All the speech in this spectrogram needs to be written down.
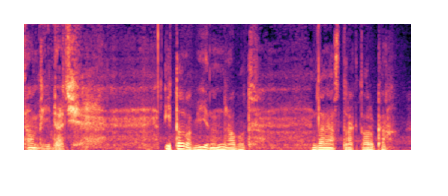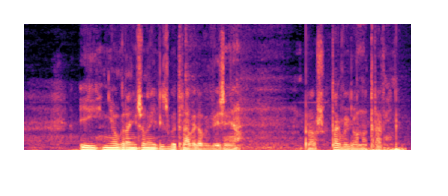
Tam widać. I to robi jeden robot zamiast traktorka i nieograniczonej liczby trawy do wywiezienia. Proszę, tak wygląda trawnik.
